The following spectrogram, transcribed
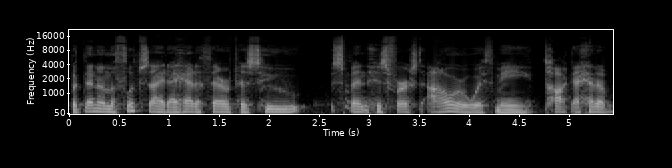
But then on the flip side, I had a therapist who spent his first hour with me talk. I had a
